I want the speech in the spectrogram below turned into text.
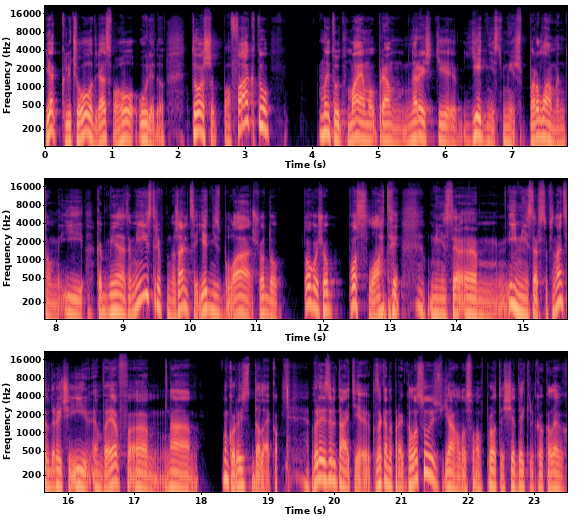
як ключового для свого уряду. Тож, по факту, ми тут маємо прям нарешті єдність між парламентом і кабінетом міністрів. На жаль, ця єдність була щодо того, щоб послати міністер... ем, і Міністерство фінансів, до речі, і МВФ ем, на ну, користь далеко. В результаті законопроект голосують. Я голосував проти, ще декілька колег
